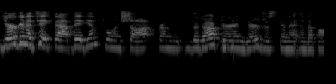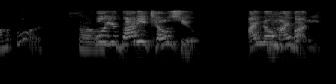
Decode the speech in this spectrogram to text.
you're going to take that big insulin shot from the doctor and you're just going to end up on the floor. So, well, your body tells you. I know yeah. my body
